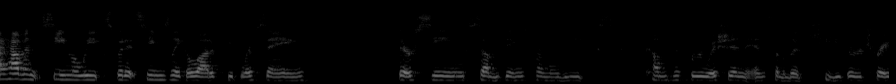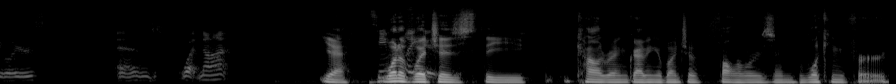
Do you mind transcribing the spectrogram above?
I haven't seen the leaks, but it seems like a lot of people are saying they're seeing some things from the leaks come to fruition in some of the teaser trailers and whatnot. Yeah. Seems One of like which it- is the Kylo Ren grabbing a bunch of followers and looking for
